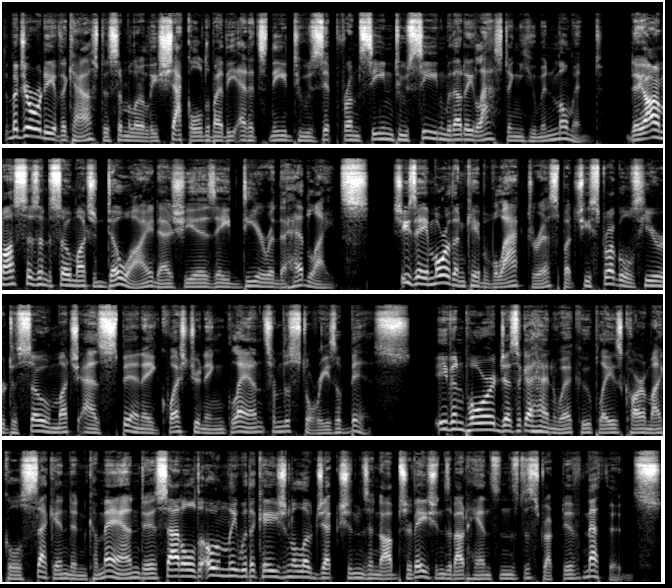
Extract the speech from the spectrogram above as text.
The majority of the cast is similarly shackled by the edit's need to zip from scene to scene without a lasting human moment. De Armas isn't so much doe eyed as she is a deer in the headlights. She's a more than capable actress, but she struggles here to so much as spin a questioning glance from the story's abyss. Even poor Jessica Henwick, who plays Carmichael's second in command, is saddled only with occasional objections and observations about Hansen's destructive methods.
